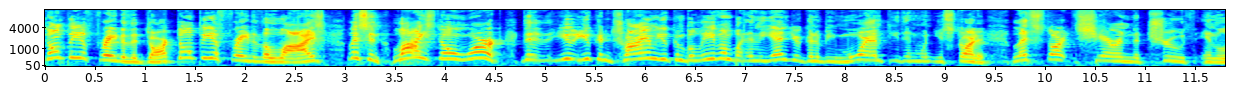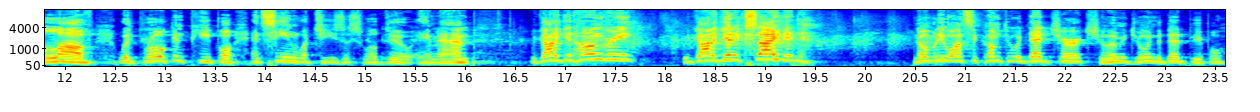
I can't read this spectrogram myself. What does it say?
Don't be afraid of the dark. Don't be afraid of the lies. Listen, lies don't work. You, you can try them, you can believe them, but in the end, you're going to be more empty than when you started. Let's start sharing the truth in love with broken people and seeing what Jesus will do. Amen. We got to get hungry, we got to get excited. Nobody wants to come to a dead church. Let me join the dead people.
